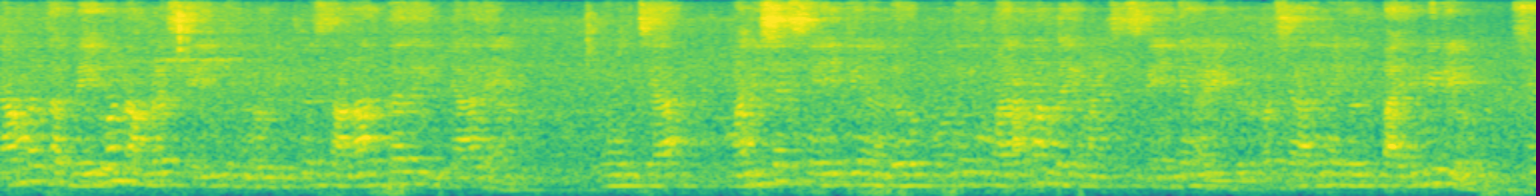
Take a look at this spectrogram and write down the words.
നമ്മൾ ദൈവം നമ്മളെ സ്നേഹിക്കുന്നത് ഒരിക്കലും സാർത്ഥതയില്ലാതെയാണ് എന്ന് വെച്ചാൽ മനുഷ്യൻ സ്നേഹിക്കുന്നത് ഒന്നുകിൽ മരണം വരെ മനുഷ്യൻ സ്നേഹിക്കാൻ കഴിയത്തുള്ളൂ പക്ഷെ അതിനൊക്കെ ഒരു പരിമിതിയുണ്ട്. പക്ഷെ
